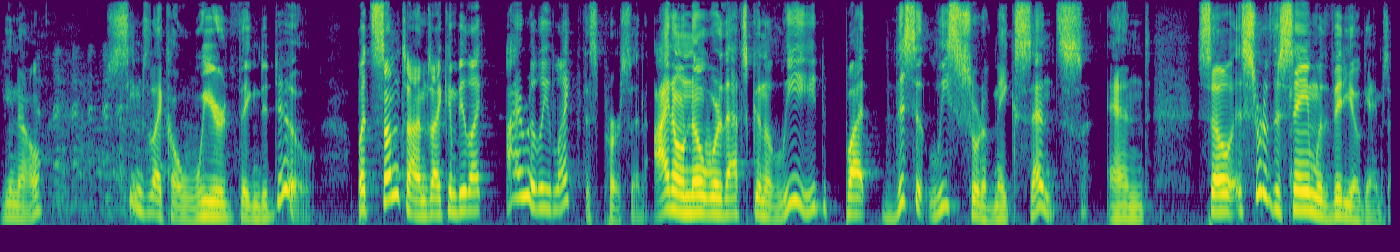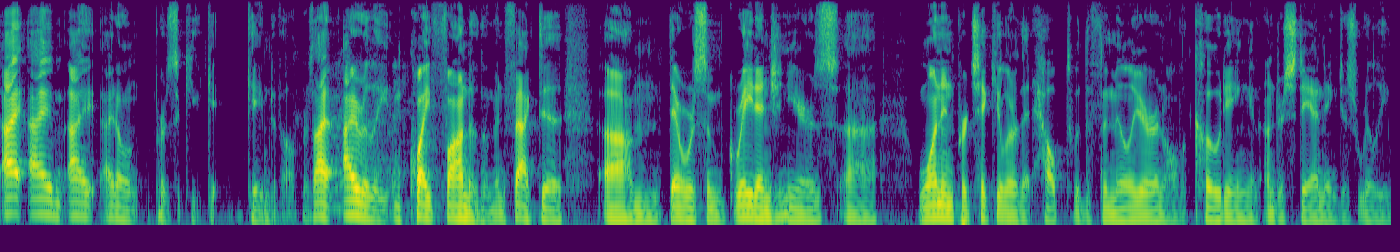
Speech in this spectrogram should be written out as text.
you know? Seems like a weird thing to do. But sometimes I can be like, I really like this person. I don't know where that's going to lead, but this at least sort of makes sense. And So it's sort of the same with video games. I, I, I, I don't persecute game developers. I, I really am quite fond of them. In fact, uh, um, there were some great engineers. Uh, one in particular that helped with the familiar and all the coding and understanding, just really,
